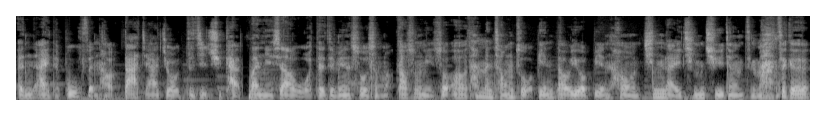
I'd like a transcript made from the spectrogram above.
恩爱的部分，哈，大家就自己去看。万年下我在这边说什么，告诉你说哦，他们从左边到右边后亲来亲去这样子嘛。这个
